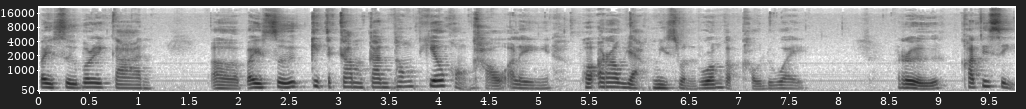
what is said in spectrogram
ไปซื้อบริการเอ่อไปซื้อกิจกรรมการท่องเที่ยวของเขาอะไรอย่างเงี้ย เพราะเราอยากมีส่วนร่วมกับเขาด้วย หรือข้อที่สี่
